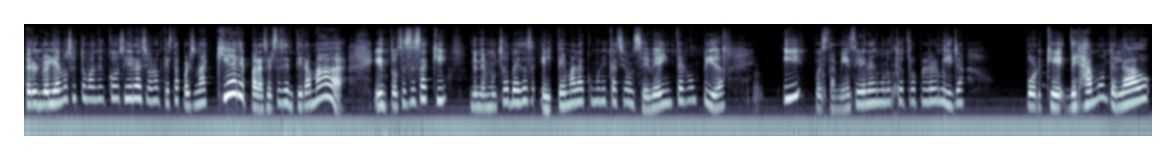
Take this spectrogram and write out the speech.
pero en realidad no estoy tomando en consideración lo que esta persona quiere para hacerse sentir amada. Entonces es aquí donde muchas veces el tema de la comunicación se ve interrumpida y pues también se viene uno que otro problemilla porque dejamos de lado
